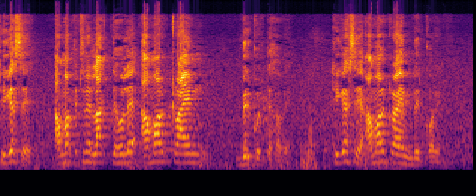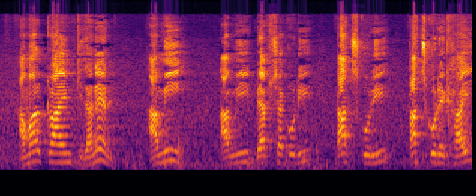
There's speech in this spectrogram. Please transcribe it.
ঠিক আছে? আমার পিছনে লাগতে হলে আমার ক্রাইম বের করতে হবে। ঠিক আছে? আমার ক্রাইম বের করেন। আমার ক্রাইম কি জানেন? আমি আমি ব্যবসা করি, কাজ করি, কাজ করে খাই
